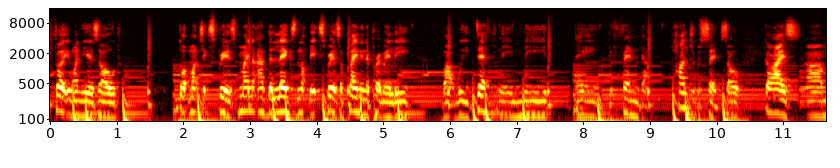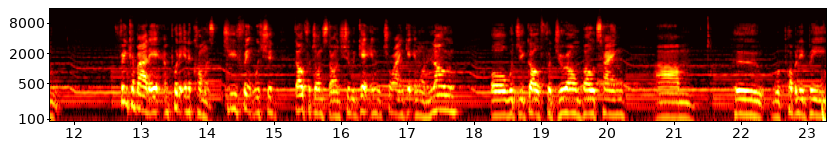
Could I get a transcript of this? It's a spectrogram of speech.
31 years old, got much experience. May not have the legs, not the experience of playing in the Premier League, but we definitely need a defender, 100%. So, guys, um, think about it and put it in the comments. Do you think we should go for John Stone? Should we get him, try and get him on loan, or would you go for Jerome Boateng, um, who would probably be,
